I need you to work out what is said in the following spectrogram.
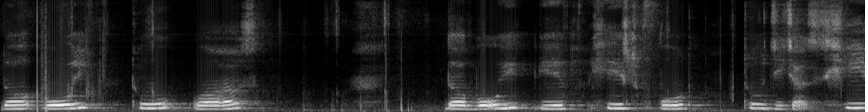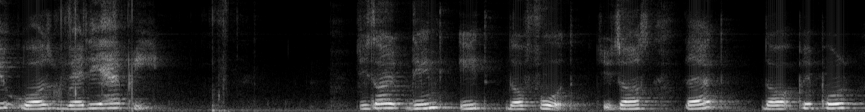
the boy to was. The boy gave his food to Jesus. He was very happy. Jesus didn't eat the food. Jesus let the people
